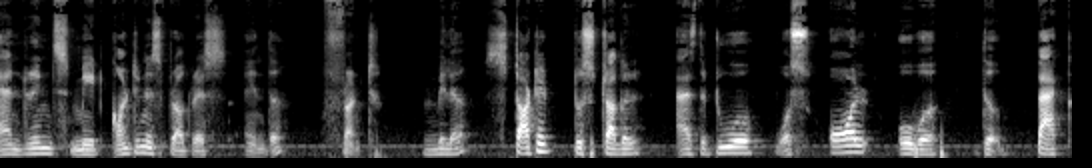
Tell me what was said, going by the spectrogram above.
and Rins made continuous progress in the front. Miller started to struggle as the duo was all over the back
